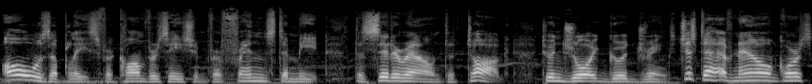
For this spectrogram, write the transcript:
always a place for conversation, for friends to meet, to sit around, to talk, to enjoy good drinks. Just to have now, of course,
